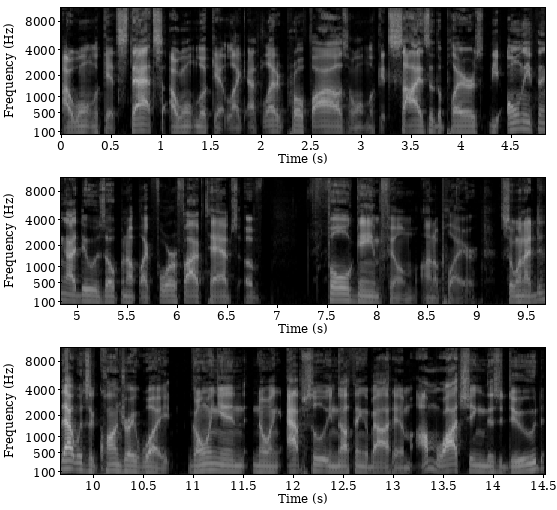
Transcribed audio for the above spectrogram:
I won't look at stats. I won't look at like athletic profiles. I won't look at size of the players. The only thing I do is open up like four or five tabs of full game film on a player. So when I did that with Zaquandre White, going in knowing absolutely nothing about him, I'm watching this dude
